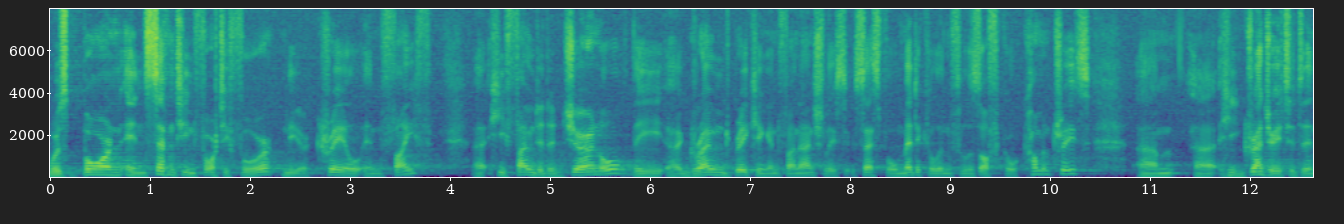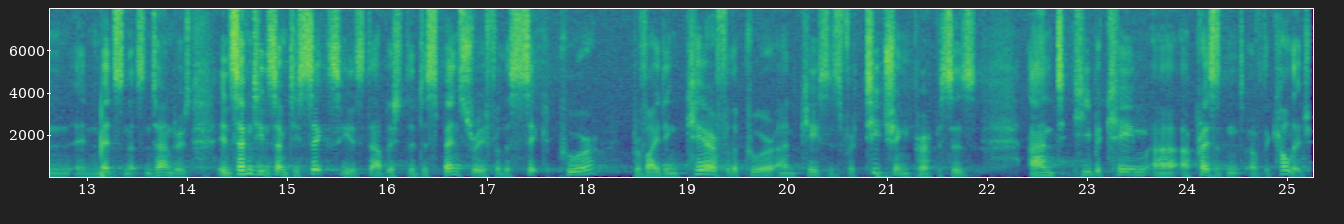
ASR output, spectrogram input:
was born in 1744 near Crail in Fife. Uh, he founded a journal, the uh, groundbreaking and financially successful Medical and Philosophical Commentaries. Um, uh, he graduated in, in medicine at St Andrews. In 1776, he established the Dispensary for the Sick Poor, providing care for the poor and cases for teaching purposes. And he became uh, a president of the college.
